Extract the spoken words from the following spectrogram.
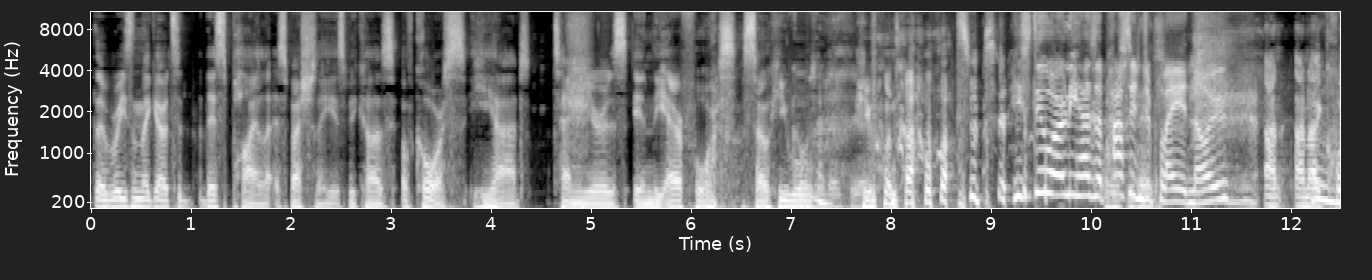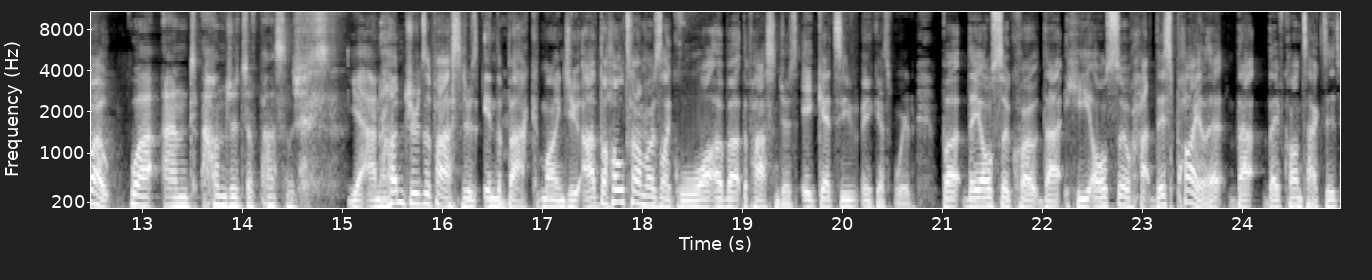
The reason they go to this pilot, especially, is because, of course, he had 10 years in the Air Force, so he will, he will know what to do. He still only has a passenger plane though. And, and I quote, What and hundreds of passengers. Yeah, and hundreds of passengers in the back, mind you. Uh, the whole time I was like, "What about the passengers?" It gets even, it gets weird. But they also quote that he also had this pilot that they've contacted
